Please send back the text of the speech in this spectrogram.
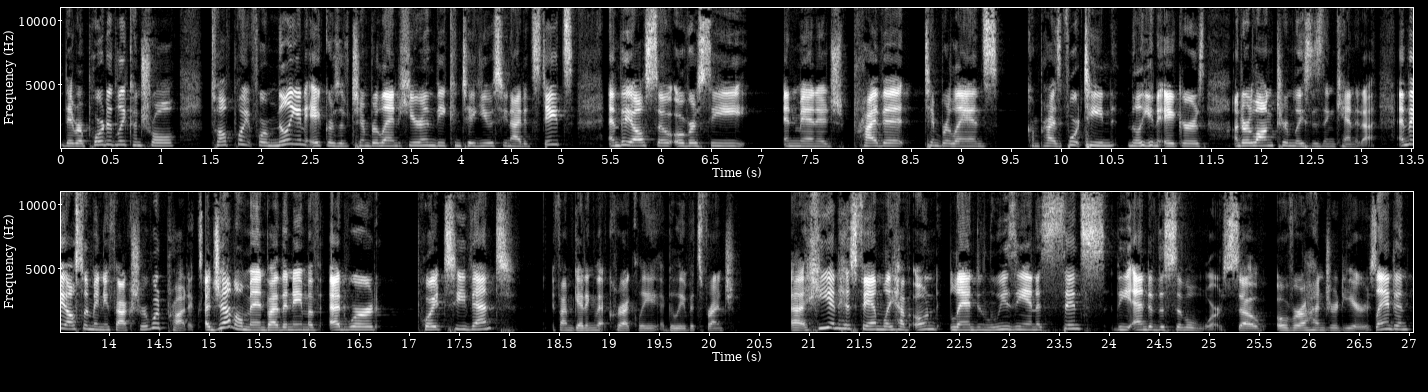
They reportedly control 12.4 million acres of timberland here in the contiguous United States, and they also oversee and manage private timberlands comprised 14 million acres under long-term leases in Canada. And they also manufacture wood products. A gentleman by the name of Edward Poitevent, if I'm getting that correctly, I believe it's French. Uh, he and his family have owned land in Louisiana since the end of the Civil War, so over 100 years. Land in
